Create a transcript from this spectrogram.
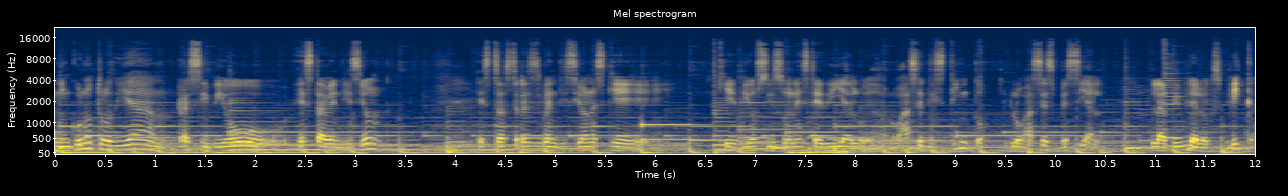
ningún otro día recibió esta bendición. Estas tres bendiciones que, que Dios hizo en este día lo, hace distinto, lo hace especial. La Biblia lo explica.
